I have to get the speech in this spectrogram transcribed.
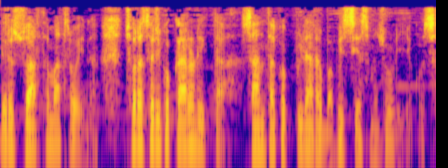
मेरो स्वार्थ मात्र होइन। छोराछोरीको कारुणिकता शान्ताको पीडा र भविष्य यसमा जोडिएको छ।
